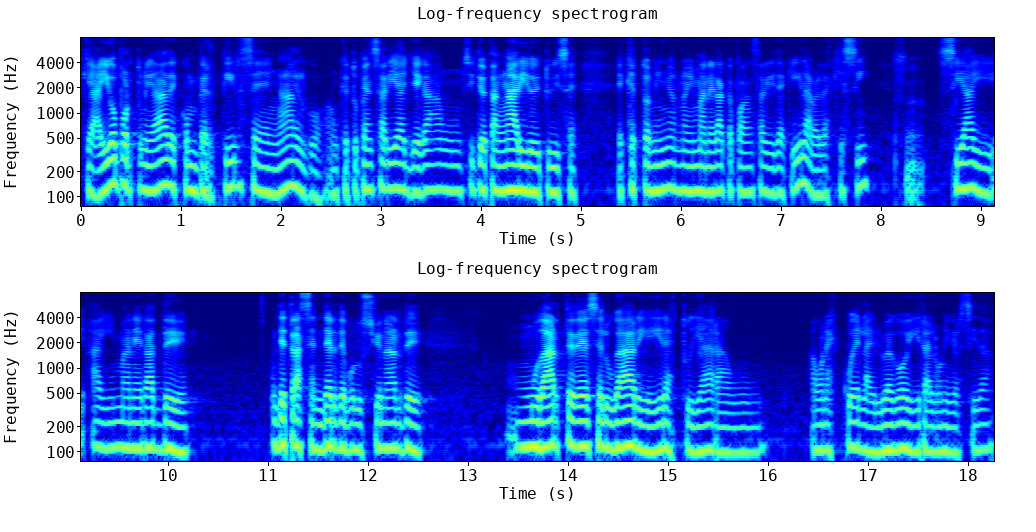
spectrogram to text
que hay oportunidad de convertirse en algo. Aunque tú pensarías, llegas a un sitio tan árido y tú dices, es que estos niños no hay manera que puedan salir de aquí. La verdad es que sí. Sí, hay, hay maneras de, de trascender, de evolucionar, de mudarte de ese lugar y ir a estudiar a un, a una escuela y luego ir a la universidad.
